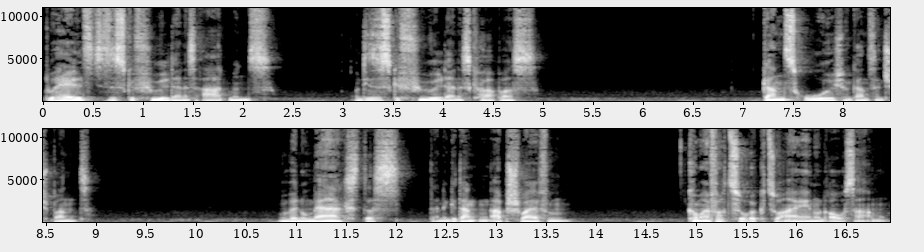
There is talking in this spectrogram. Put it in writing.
Du hältst dieses Gefühl deines Atmens und dieses Gefühl deines Körpers ganz ruhig und ganz entspannt. Und wenn du merkst, dass deine Gedanken abschweifen, komm einfach zurück zur Ein- und Ausatmung.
